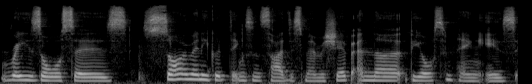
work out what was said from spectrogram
resources, so many good things inside this membership. And the, the awesome thing is,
